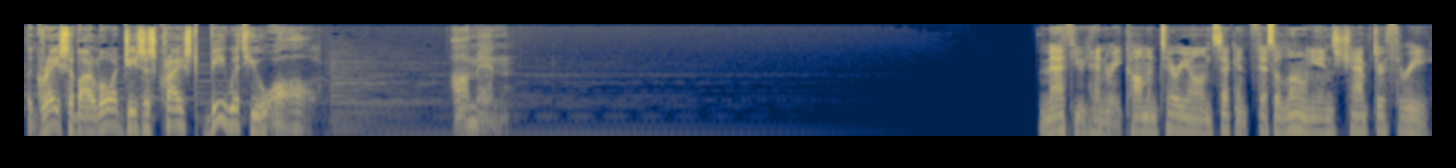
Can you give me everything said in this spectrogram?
The grace of our Lord Jesus Christ be with you all. Amen. Matthew Henry Commentary on 2 Thessalonians chapter 3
